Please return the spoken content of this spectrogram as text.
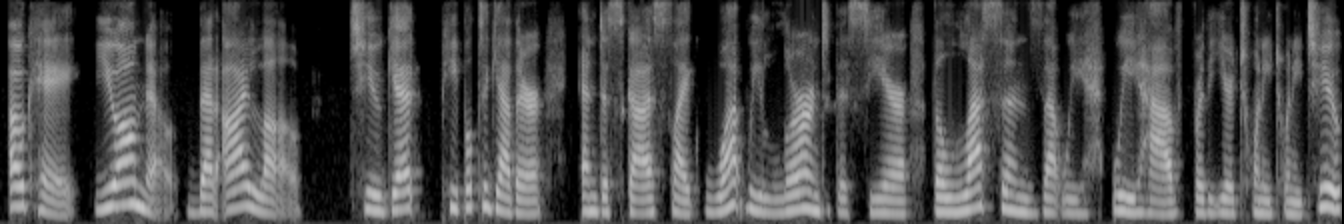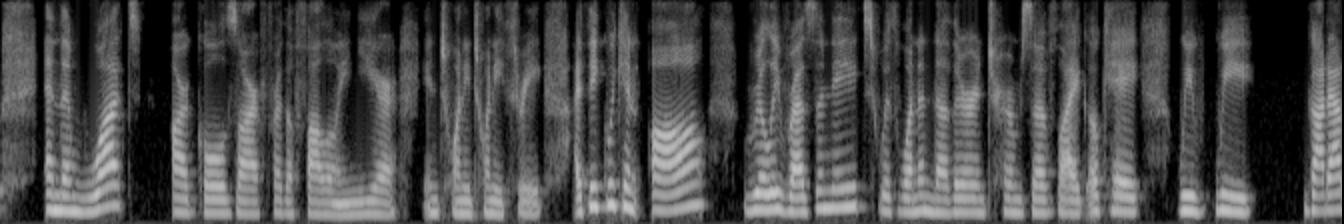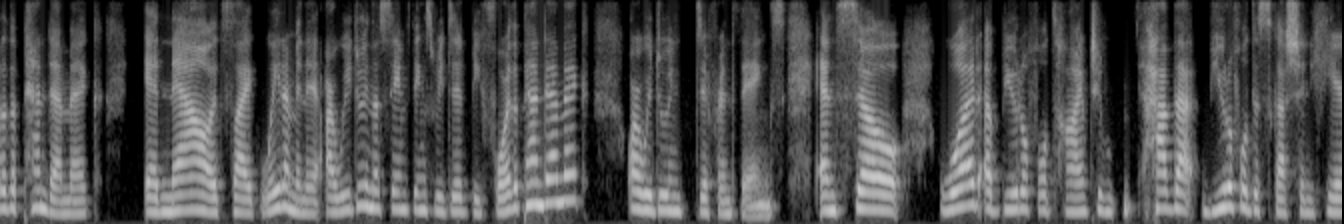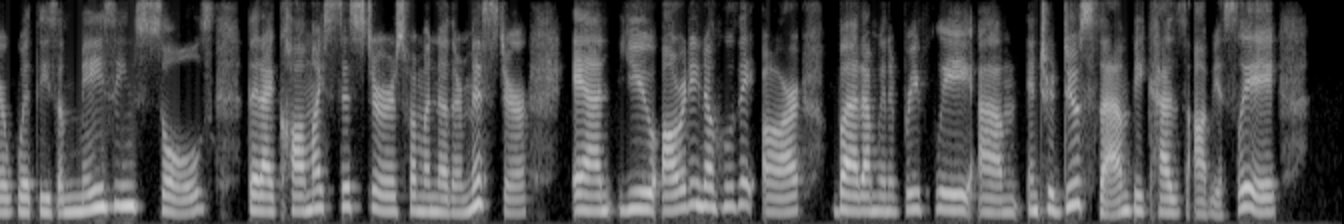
Okay, you all know that I love to get people together and discuss like what we learned this year the lessons that we we have for the year 2022 and then what our goals are for the following year in 2023. I think we can all really resonate with one another in terms of like okay, we we got out of the pandemic and now it's like, wait a minute, are we doing the same things we did before the pandemic or are we doing different things? And so, what a beautiful time to have that beautiful discussion here with these amazing souls that I call my sisters from another mister. And you already know who they are, but I'm going to briefly um, introduce them because obviously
